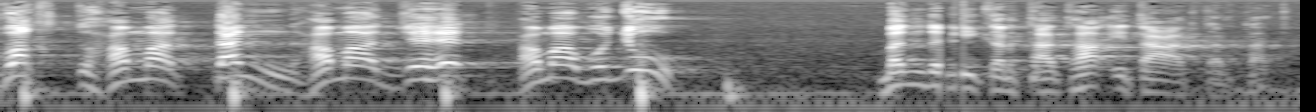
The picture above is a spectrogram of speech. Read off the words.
وقت، ہما تن، ہما جہت، ہما وجوہ بندگی کرتا تھا، اطاعت کرتا تھا۔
